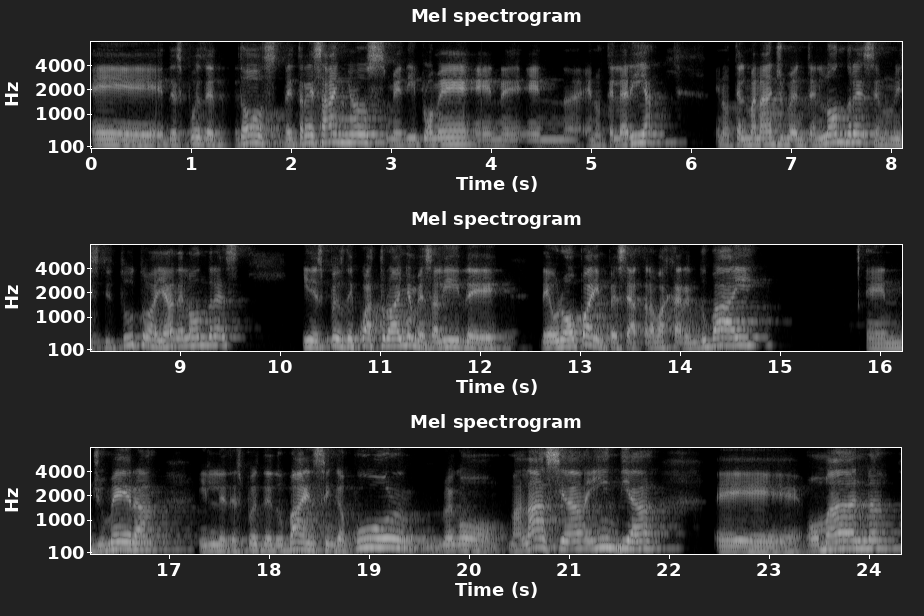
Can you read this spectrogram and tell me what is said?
Eh, después de dos, de tres años, me diplomé en, en, en, hotelería, en hotel management en Londres, en un instituto allá de Londres. Y después de cuatro años me salí de, de Europa y empecé a trabajar en Dubai, en Jumeirah, y después de Dubái en Singapur, luego Malasia, India, eh, Oman,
